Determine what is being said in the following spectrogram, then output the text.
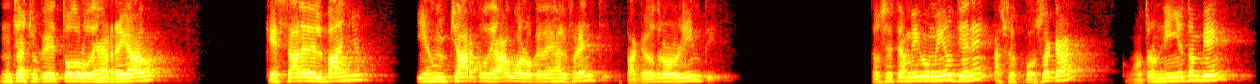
Muchacho que todo lo deja regado, que sale del baño y es un charco de agua lo que deja al frente para que otro lo limpie. Entonces este amigo mío tiene a su esposa acá, con otros niños también,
